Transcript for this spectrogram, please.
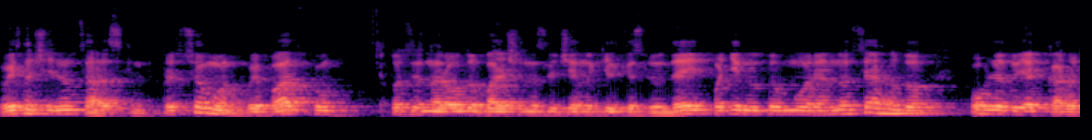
визначенням царським. При цьому випадку хтось із народу бачив незліченну кількість людей, подібну до моря, но осягнув до погляду, як кажуть,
